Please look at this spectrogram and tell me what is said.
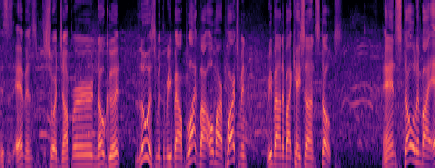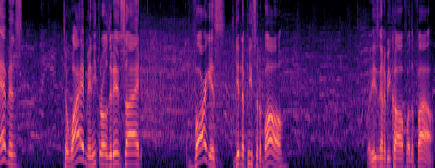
This is Evans with the short jumper, no good. Lewis with the rebound, blocked by Omar Parchman, rebounded by Kayshawn Stokes. And stolen by Evans to Weidman. He throws it inside. Vargas getting a piece of the ball, but he's going to be called for the foul.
